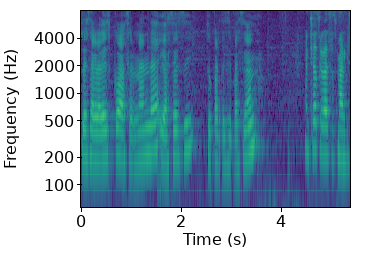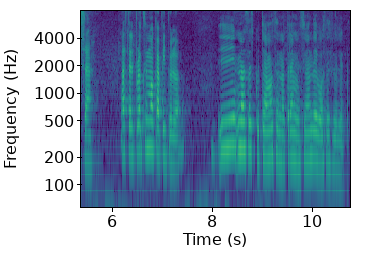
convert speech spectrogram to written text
les agradezco a Fernanda y a Ceci su participación. Muchas gracias, Marisa. Hasta el próximo capítulo. Y nos escuchamos en otra emisión de Voces Violetas.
